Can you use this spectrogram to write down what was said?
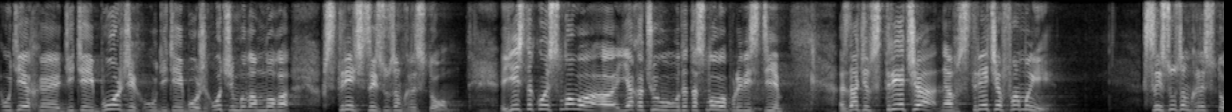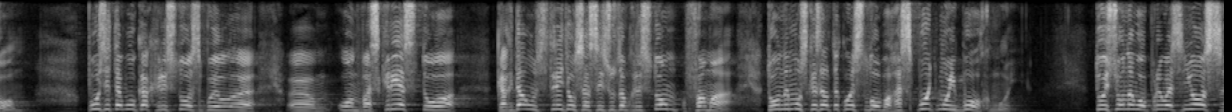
у тех э, детей Божьих, у детей Божьих очень было много встреч с Иисусом Христом. Есть такое слово, э, я хочу вот это слово привести. Значит, встреча, э, встреча Фомы с Иисусом Христом. После того, как Христос был, Он воскрес, то когда Он встретился с Иисусом Христом, Фома, то Он ему сказал такое слово, «Господь мой, Бог мой». То есть он его превознес,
